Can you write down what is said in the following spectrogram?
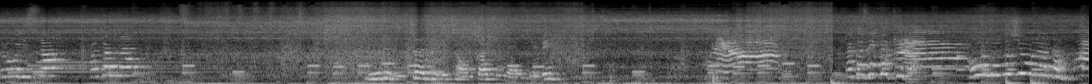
그러고 있어. 잠깐만. 물이 묻혀지기 전까지는 애들이. 잠깐 생각해봐. 어 너무 시원하다.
